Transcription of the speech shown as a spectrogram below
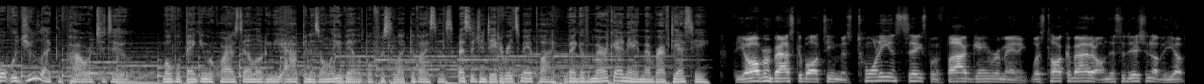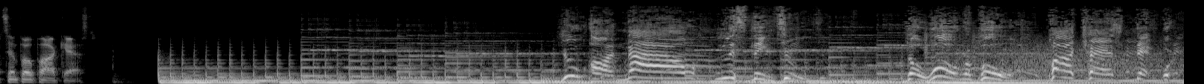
What would you like the power to do? Mobile banking requires downloading the app and is only available for select devices. Message and data rates may apply. Bank of America and a member FDIC. The Auburn basketball team is 20 and 6 with five games remaining. Let's talk about it on this edition of the Uptempo podcast. You are now listening to the War Report Podcast Network.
